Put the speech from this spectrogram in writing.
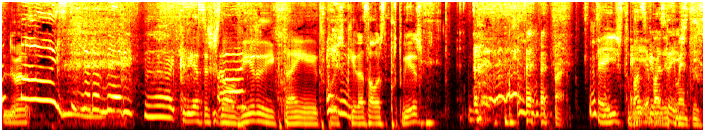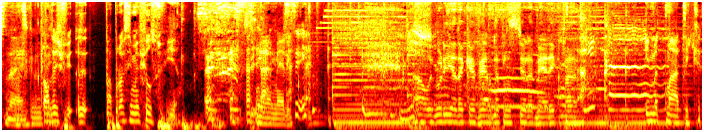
Senhora. Senhora Mary. Ah, crianças que estão a ouvir e que têm depois que ir às aulas de português. É isto, É, basicamente. é basicamente isto. isto, não é? Basicamente Talvez eh, para a próxima filosofia. Sim, América. Sim. A alegoria da caverna pelo Sr. Américo. Pá. E matemática.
